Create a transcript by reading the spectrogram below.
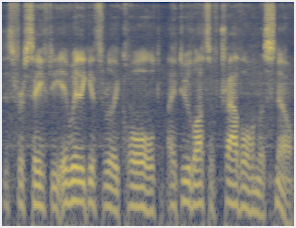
just for safety. It, when it gets really cold, I do lots of travel in the snow.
